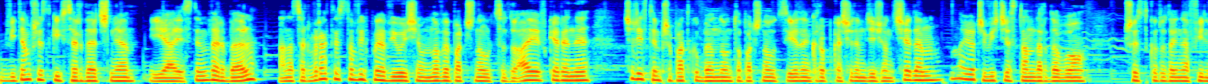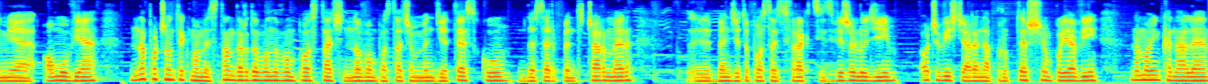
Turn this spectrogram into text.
Witam wszystkich serdecznie, ja jestem Werbel, a na serwerach testowych pojawiły się nowe patch do AFK Areny, czyli w tym przypadku będą to patch notes 1.77, no i oczywiście standardowo wszystko tutaj na filmie omówię. Na początek mamy standardowo nową postać, nową postacią będzie Tesku, The Serpent Charmer, Y, będzie to postać z frakcji Zwierzę Ludzi. Oczywiście arena prób też się pojawi. Na moim kanale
